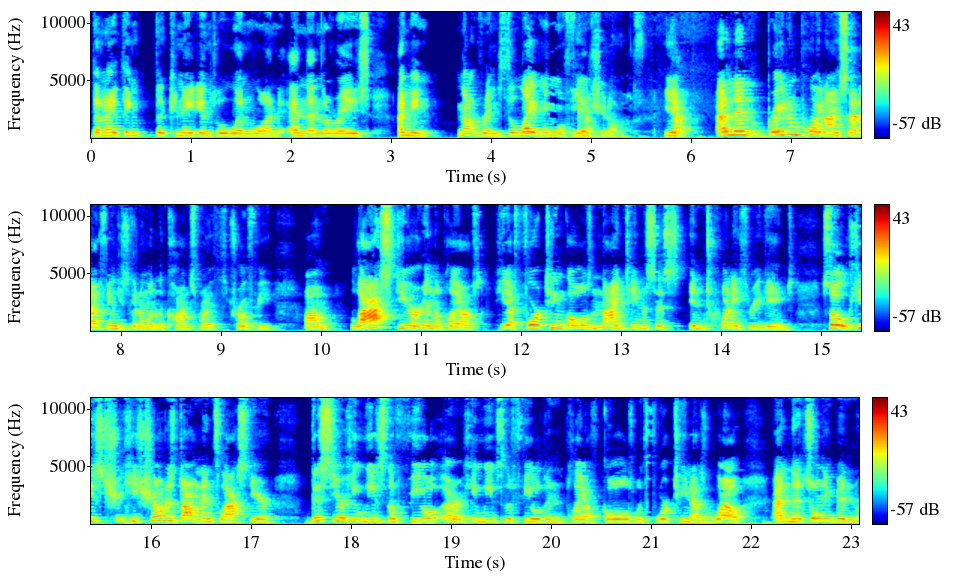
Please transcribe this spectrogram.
Then I think the Canadiens will win one, and then the Rays. I mean, not Rays. The Lightning will finish yeah. it off. Yeah, and then Brayden Point. I said I think he's going to win the Conn Smythe Trophy. Um, last year in the playoffs, he had 14 goals, 19 assists in 23 games. So he's he showed his dominance last year. This year he leads the field or he leads the field in playoff goals with 14 as well. And it's only been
